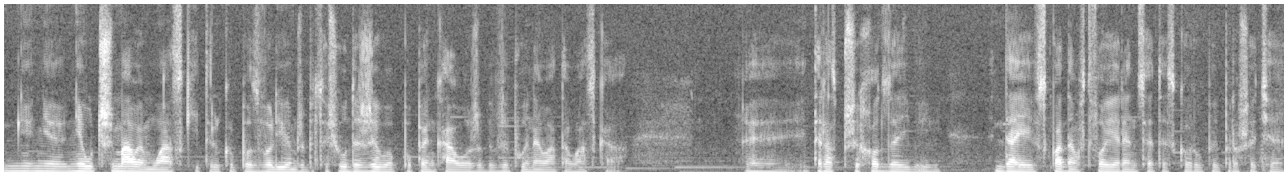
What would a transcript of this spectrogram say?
nie, nie, nie utrzymałem łaski, tylko pozwoliłem, żeby coś uderzyło, popękało, żeby wypłynęła ta łaska. Teraz przychodzę i daję, składam w Twoje ręce te skorupy, proszę Cię,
